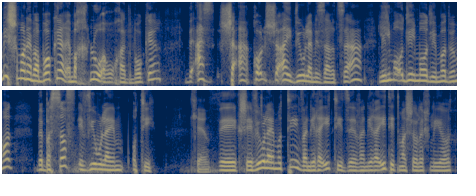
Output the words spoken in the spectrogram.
משמונה בבוקר הם אכלו ארוחת בוקר, ואז שעה, כל שעה הביאו להם איזו הרצאה, ללמוד, ללמוד, ללמוד, ללמוד, ובסוף הביאו להם אותי. כן. וכשהביאו להם אותי, ואני ראיתי את זה, ואני ראיתי את מה שהולך להיות,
